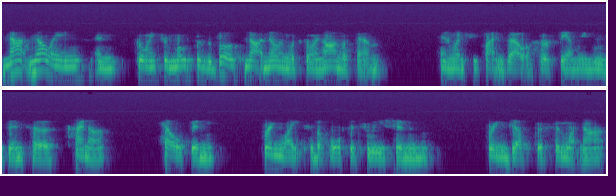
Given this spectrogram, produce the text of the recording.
not knowing and going through most of the book, not knowing what's going on with him. And when she finds out her family moves into kind of help and bring light to the whole situation, bring justice and whatnot.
